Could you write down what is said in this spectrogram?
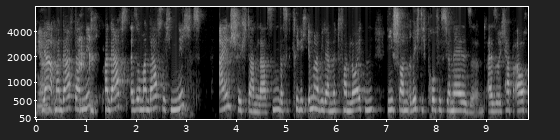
Ja, ja man darf da nicht, man darf, also man darf sich nicht einschüchtern lassen. Das kriege ich immer wieder mit von Leuten, die schon richtig professionell sind. Also ich habe auch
